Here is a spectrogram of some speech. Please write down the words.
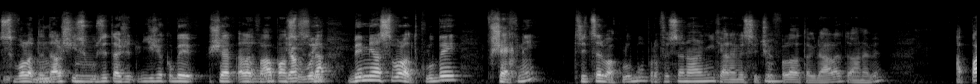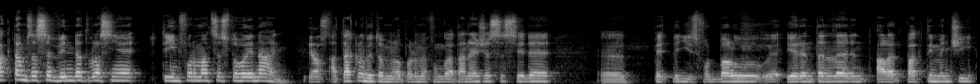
svolat mm, další mm. schůzi, takže tudíž jakoby šéf LFA, pan Jasný. Svoboda, by měl svolat kluby, všechny, 32 klubů profesionálních, já nevím, jestli ČFL a tak dále, to já nevím. A pak tam zase vyndat vlastně ty informace z toho jednání. Jasný. A takhle by to mělo podle mě fungovat. A ne, že se sjede eh, pět lidí z fotbalu, je- jeden tenhle, jeden, ale pak ty menší,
